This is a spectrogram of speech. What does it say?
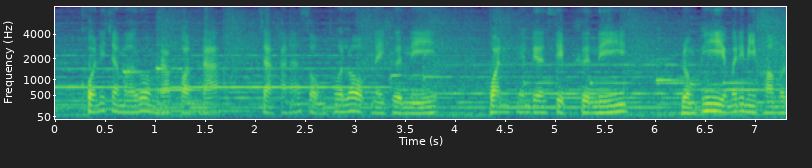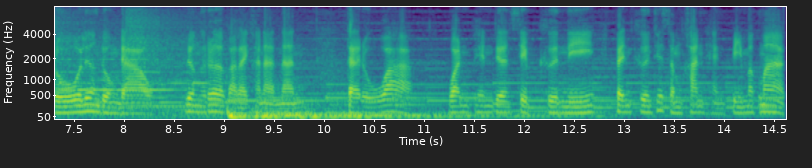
ๆ ควรที่จะมาร่วมรับพรพระจากคณะสงฆ์ทั่วโลกในคืนนี้ วันเพ็ญเดือน 10 คืนนี้ หลวงพี่ไม่ได้มีความรู้เรื่องดวงดาว เรื่องเลิกอะไรขนาดนั้น แต่รู้ว่าวันเพ็ญเดือน 10 คืนนี้ เป็นคืนที่สำคัญแห่งปีมาก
